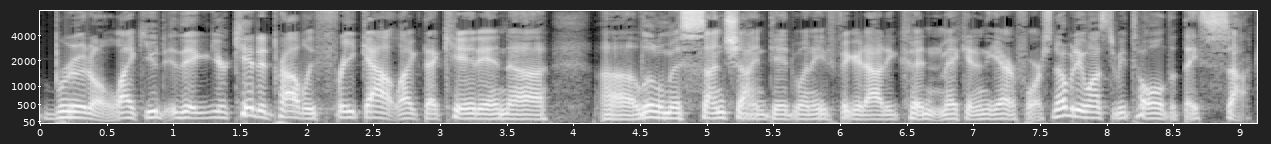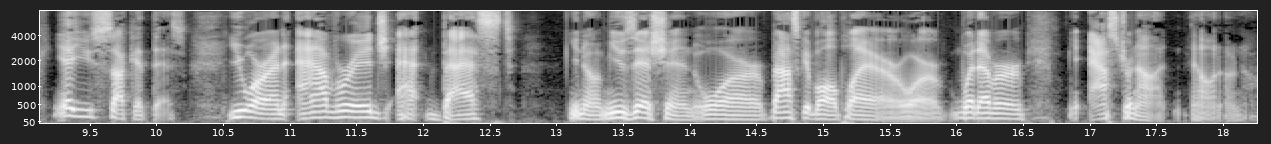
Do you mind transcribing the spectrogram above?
brutal. Like you, your kid would probably freak out like that kid in, uh, uh, Little Miss Sunshine did when he figured out he couldn't make it in the Air Force. Nobody wants to be told that they suck. Yeah, you suck at this. You are an average at best you know, musician or basketball player or whatever astronaut. No, no, no.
